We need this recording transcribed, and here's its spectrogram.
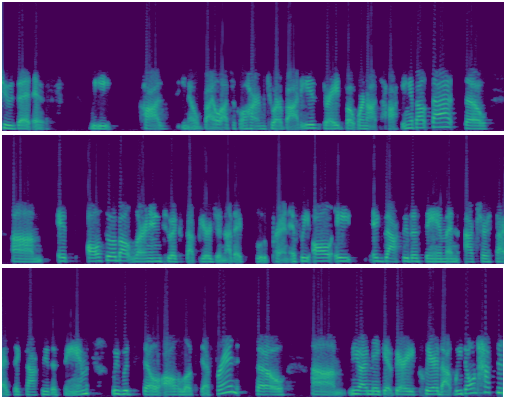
choose it if we cause, you know, biological harm to our bodies, right? But we're not talking about that. So um, it's also about learning to accept your genetic blueprint. If we all ate exactly the same and exercised exactly the same, we would still all look different. So, um, you know, I make it very clear that we don't have to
